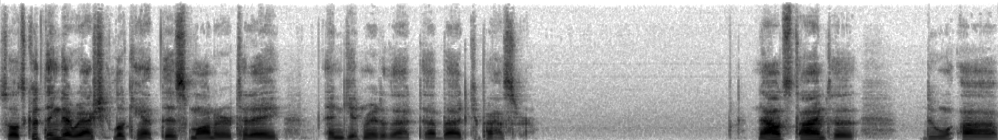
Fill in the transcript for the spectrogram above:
So it's a good thing that we're actually looking at this monitor today and getting rid of that uh, bad capacitor. Now it's time to do uh,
